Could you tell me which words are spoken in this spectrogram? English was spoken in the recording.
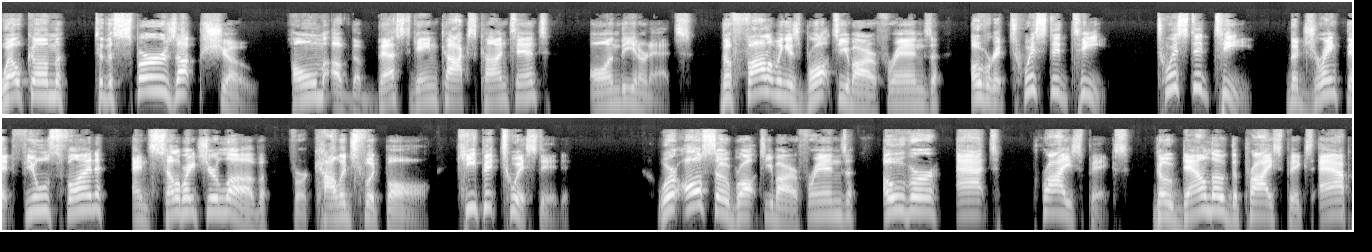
Welcome to the Spurs Up Show, home of the best Gamecocks content on the internet. The following is brought to you by our friends over at Twisted Tea. Twisted Tea, the drink that fuels fun and celebrates your love for college football. Keep it twisted. We're also brought to you by our friends over at Prize Picks. Go download the Prize Picks app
